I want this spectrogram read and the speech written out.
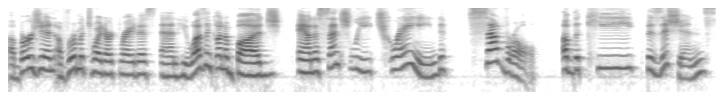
a version of rheumatoid arthritis, and he wasn't going to budge and essentially trained several of the key physicians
